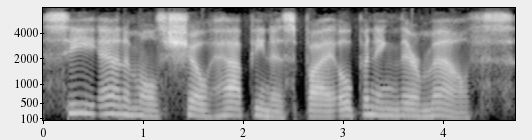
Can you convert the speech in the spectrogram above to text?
C. Animals show happiness by opening their mouths.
